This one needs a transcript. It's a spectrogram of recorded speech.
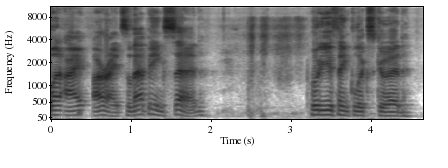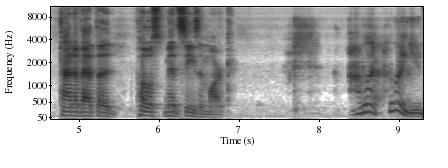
But I, all right. So that being said, who do you think looks good, kind of at the post midseason mark? I like I like you.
